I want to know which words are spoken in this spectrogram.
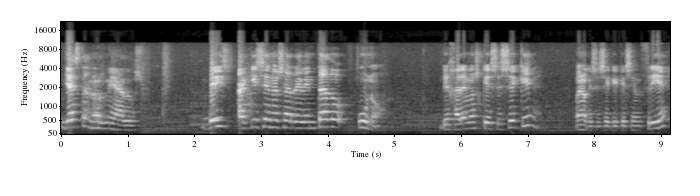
Ya están horneados. ¿Veis? Aquí se nos ha reventado uno. Dejaremos que se seque. Bueno, que se seque, que se enfríe.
